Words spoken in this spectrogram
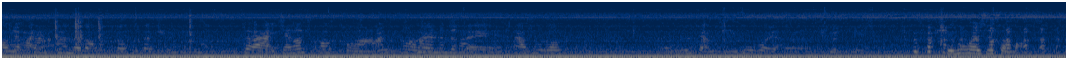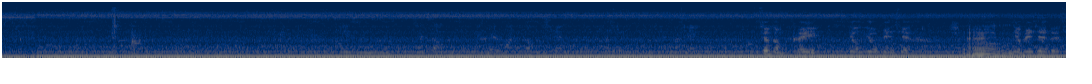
所以就买真的东西都是在全年买。对啊，以前都是 Costco 啊，后来那个谁大叔都，我们是讲洗护会和会是什么？这种可以用右边线的，嗯，右边线的机。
